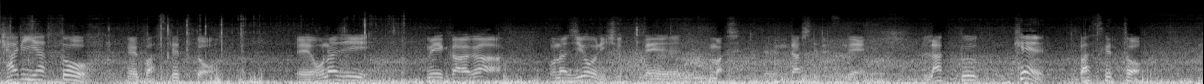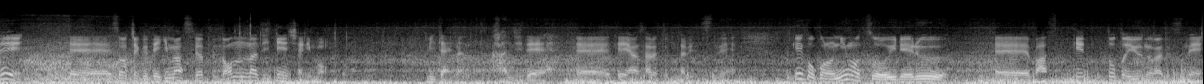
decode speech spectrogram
キャリアと、えー、バスケット、えー、同じメーカーが同じように出店、まあ、出してですねラック兼バスケットで、えー、装着できますよってどんな自転車にもみたいな感じで、えー、提案されとったりですね。結構この荷物を入れる、えー、バスケットというのがですね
